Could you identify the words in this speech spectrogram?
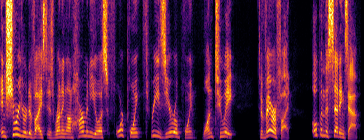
Ensure your device is running on HarmonyOS 4.30.128. To verify, open the Settings app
